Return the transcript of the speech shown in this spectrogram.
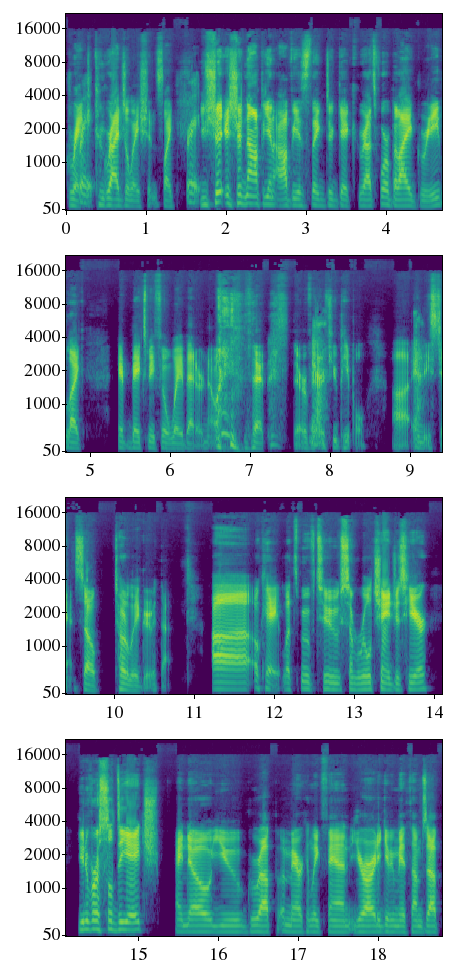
Great. Right. Congratulations. Like, Right. you should, it should not be an obvious thing to get congrats for, but I agree. Like, it makes me feel way better knowing that there are very Yeah. few people uh, in Yeah. these stands. So, totally agree with that. Uh, okay, let's move to some rule changes here. Universal DH. I know you grew up American League fan. You're already giving me a thumbs up.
